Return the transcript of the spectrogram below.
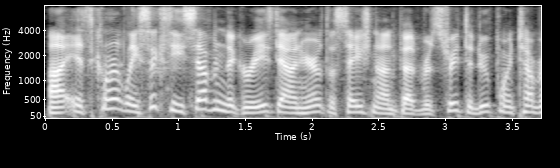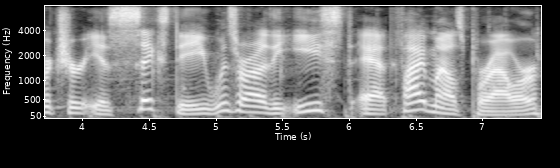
Uh, it's currently 67 degrees down here at the station on Bedford Street. The dew point temperature is 60. Winds are out of the east at 5 miles per hour.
